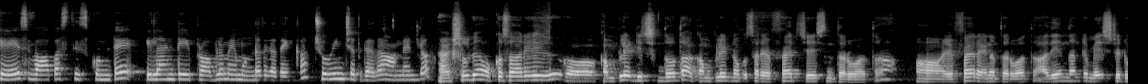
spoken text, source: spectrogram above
కేసు వాపస్ తీసుకుంటే ఇలాంటి ప్రాబ్లం ఏమి ఉండదు కదా ఇంకా? చూపించదు కదా ఆన్లైన్లో? యాక్చువల్గా ఒకసారి కంప్లైంట్ ఇచ్చిన తర్వాత ఆ కంప్లైంట్ ఒకసారి ఎఫ్ఐఆర్ చేసిన తర్వాత ఎఫ్ఐఆర్ అయిన తర్వాత అదేంటంటే మేజిస్ట్రేట్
